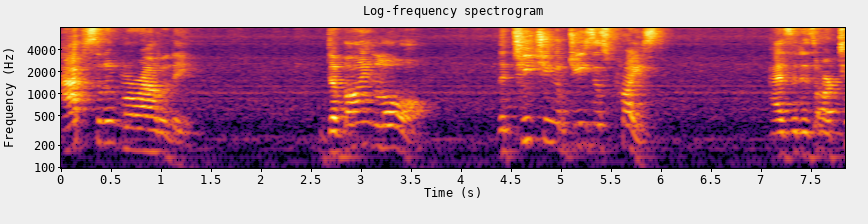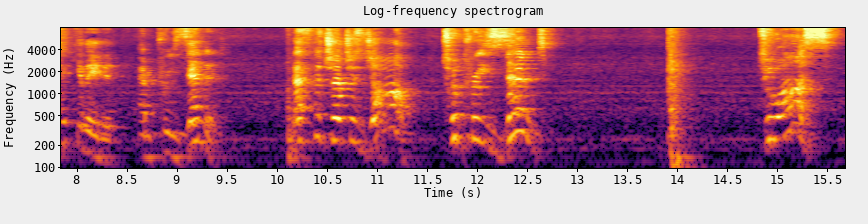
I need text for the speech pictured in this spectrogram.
Absolute morality, divine law, the teaching of Jesus Christ, as it is articulated and presented. That's the church's job to present to us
